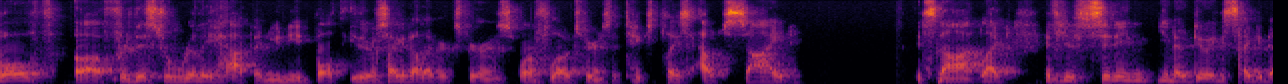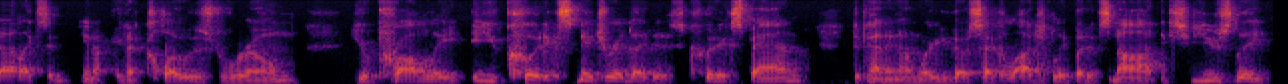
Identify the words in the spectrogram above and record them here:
both uh, for this to really happen, you need both either a psychedelic experience or a flow experience that takes place outside. It's not like if you're sitting, you know, doing psychedelics in, you know, in a closed room, you're probably you could nature related could expand depending on where you go psychologically, but it's not. It's usually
